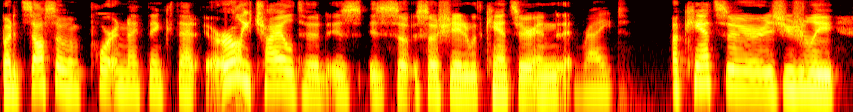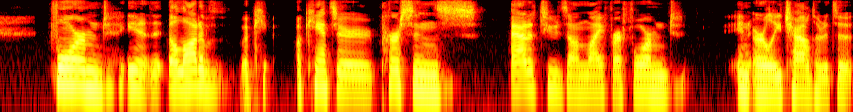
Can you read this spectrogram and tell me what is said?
but it's also important, I think, that early childhood is is so associated with cancer, and right. a cancer is usually formed in a lot of a, a cancer person's attitudes on life are formed in early childhood. It's a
